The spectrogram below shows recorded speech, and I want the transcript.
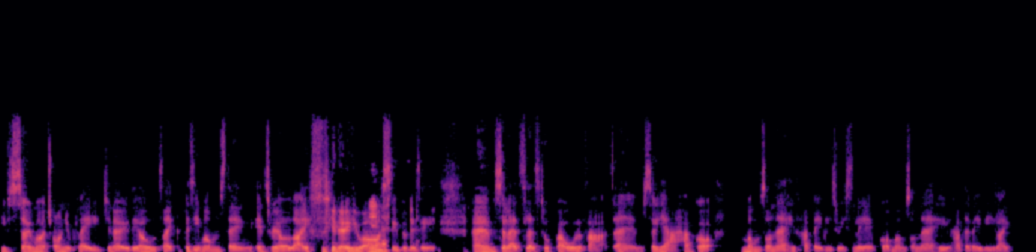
you've so much on your plate you know the old like busy mums thing it's real life you know you are yeah. super busy. Um, so let's let's talk about all of that. Um, so yeah i have got mums on there who've had babies recently. I've got mums on there who had their baby like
